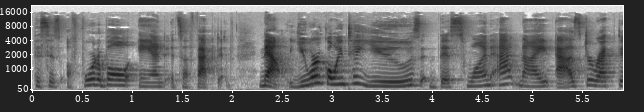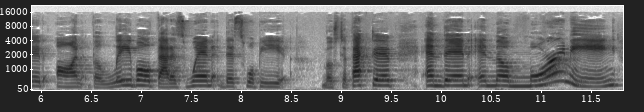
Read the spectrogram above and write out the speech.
This is affordable and it's effective. Now, you are going to use this one at night as directed on the label. That is when this will be most effective. And then in the morning,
